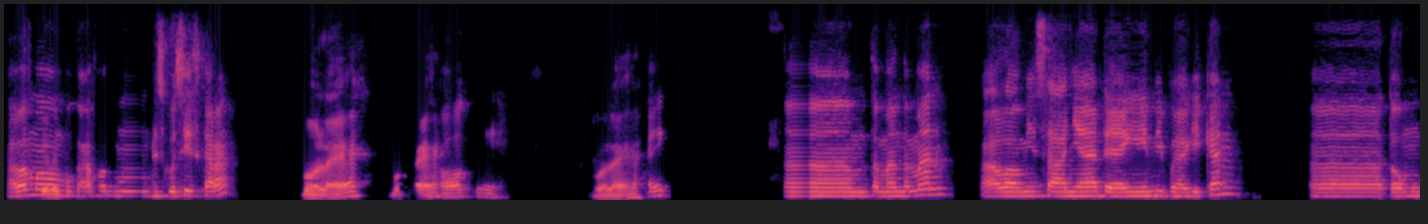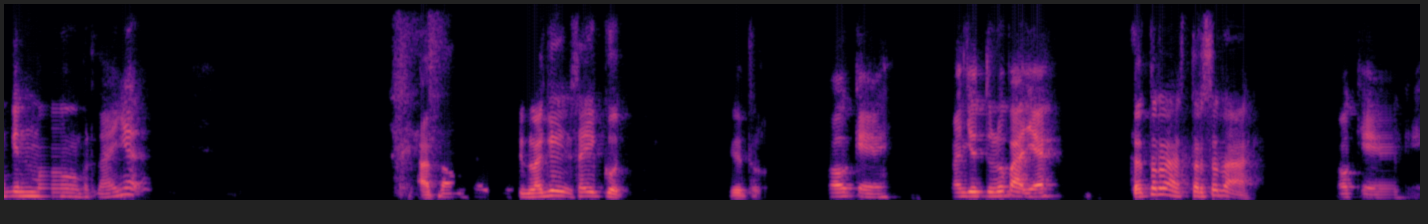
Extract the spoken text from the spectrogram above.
Apa mau buka forum diskusi sekarang? Boleh, boleh. Oke. Okay. Boleh. Baik. Teman-teman, Kalau misalnya ada yang ingin dibagikan eh, atau mungkin mau bertanya, atau mungkin lagi saya ikut, gitu. Oke, lanjut dulu Pak ya. Terserah, terserah. Oke, oke.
